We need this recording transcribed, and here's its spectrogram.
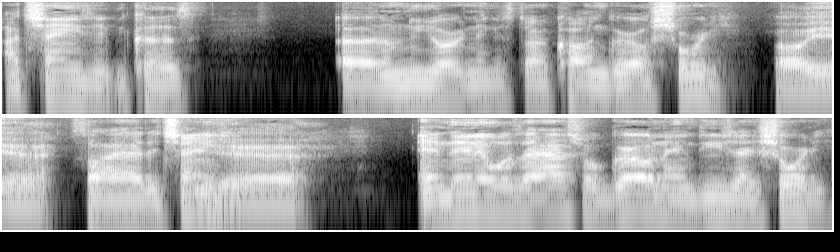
I changed it because uh the New York niggas started calling girls Shorty. Oh yeah, So I had to change it. yeah, And then it was an actual girl named DJ Shorty.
